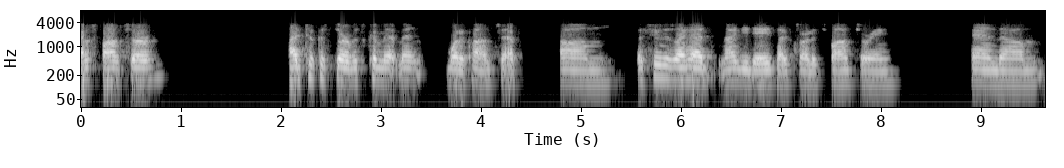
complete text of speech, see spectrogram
Got a sponsor. I took a service commitment. What a concept. Um, as soon as I had 90 days, I started sponsoring, and um,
